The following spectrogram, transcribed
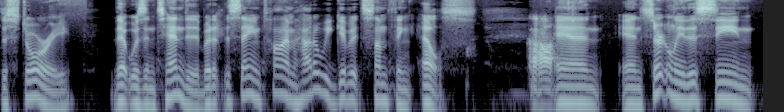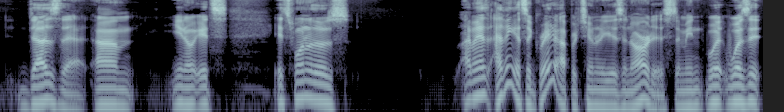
the story that was intended, but at the same time, how do we give it something else? Uh-huh. And and certainly this scene does that. Um, you know, it's it's one of those. I mean, I think it's a great opportunity as an artist. I mean, what was it?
